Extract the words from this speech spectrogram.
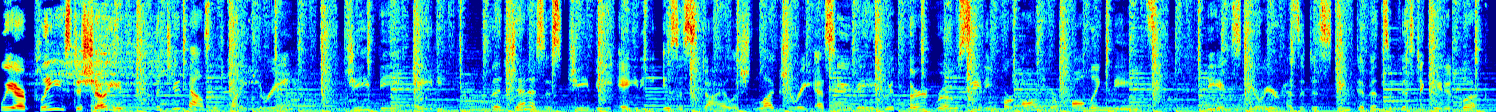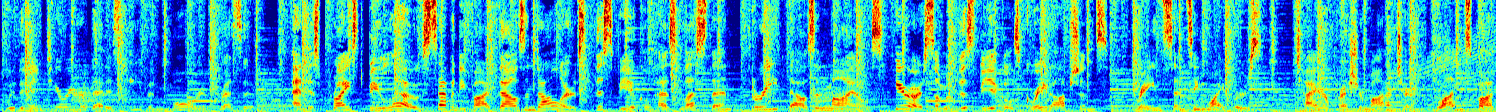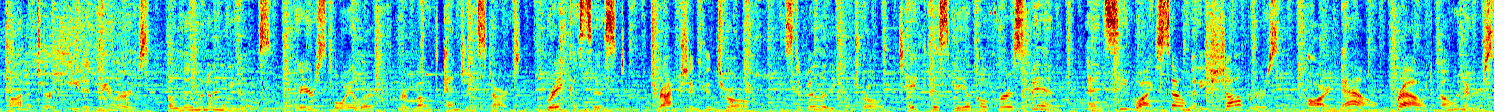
We are pleased to show you the 2023 GV80. The Genesis GV80 is a stylish luxury SUV with third row seating for all your hauling needs. The exterior has a distinctive and sophisticated look with an interior that is even more impressive and is priced below $75,000. This vehicle has less than 3,000 miles. Here are some of this vehicle's great options. Rain sensing wipers, tire pressure monitor, blind spot monitor, heated mirrors, aluminum wheels, rear spoiler, remote engine start, brake assist, traction control, stability control. Take this vehicle for a spin and see why so many shoppers are now proud owners.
